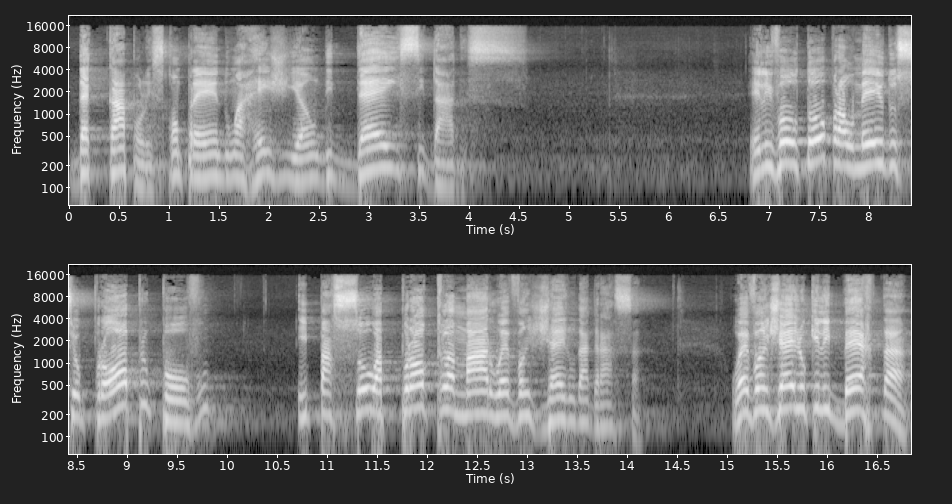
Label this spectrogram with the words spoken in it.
Decápolis compreende uma região de dez cidades. Ele voltou para o meio do seu próprio povo e passou a proclamar o evangelho da graça. O evangelho que liberta.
